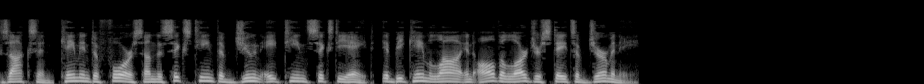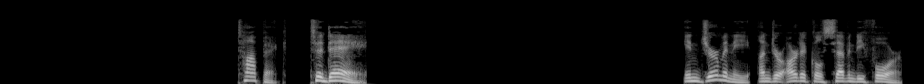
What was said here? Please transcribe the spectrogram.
Sachsen came into force on 16 June 1868, it became law in all the larger states of Germany. Today In Germany, under Article 74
